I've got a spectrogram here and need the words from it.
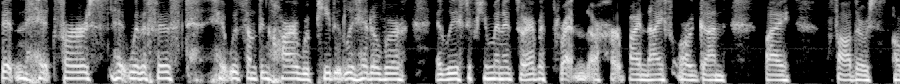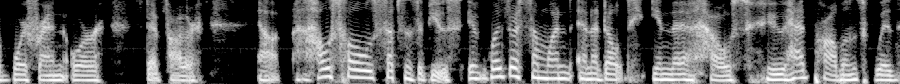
bitten, hit first, hit with a fist, hit with something hard, repeatedly hit over at least a few minutes, or ever threatened or hurt by knife or gun by father's or boyfriend or stepfather? Uh, household substance abuse. If, was there someone, an adult in the house, who had problems with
